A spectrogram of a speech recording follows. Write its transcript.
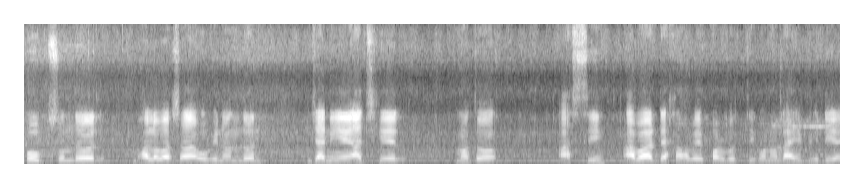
খুব সুন্দর ভালোবাসা, অভিনন্দন জানিয়ে আজকের মতো আসছি। আবার দেখা হবে পরবর্তী কোনো লাইভ ভিডিও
